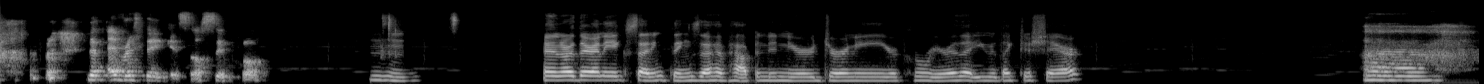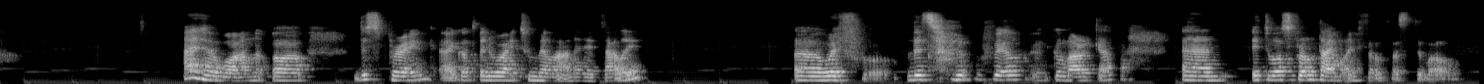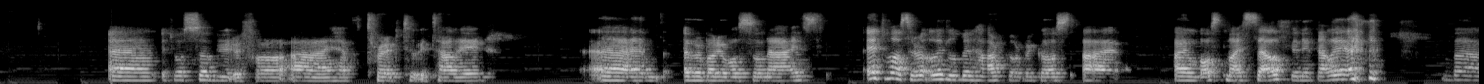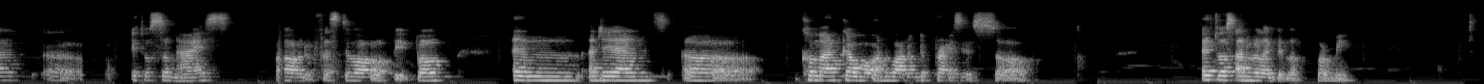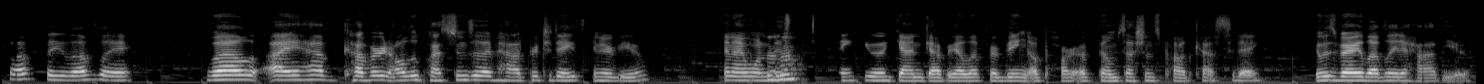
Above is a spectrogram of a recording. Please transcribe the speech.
that everything is so simple. Mm-hmm. And are there any exciting things that have happened in your journey, your career that you would like to share? Uh, I have one. Uh, this spring, I got invited to Milan in Italy uh, with this film in Komarka, and it was from Timeline Film Festival. And it was so beautiful. I have trip to Italy, and everybody was so nice. It was a little bit hardcore because I I lost myself in Italy, but. Uh, it was so nice all the festival people. And at the end, uh, Komarka won one of the prizes. So it was unbelievable for me. Lovely, lovely. Well, I have covered all the questions that I've had for today's interview. And I wanted mm-hmm. to thank you again, Gabriela, for being a part of Film Sessions podcast today. It was very lovely to have you.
